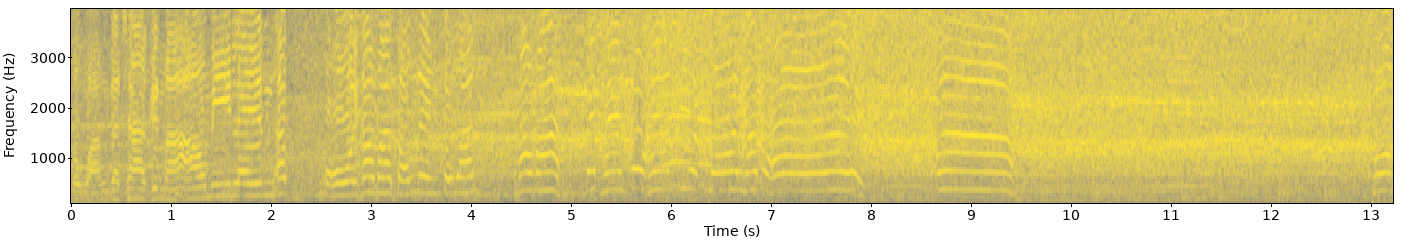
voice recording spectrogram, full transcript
ตรงหวังกระชากขึ้นมาเอามีเลนครับ โอ้โหเข้ามา 2-1ตรงหวังเข้ามาแบ็คแฮนด์ตแฮนด์เรียบร้อยครับ โอ้โหมาช่อง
